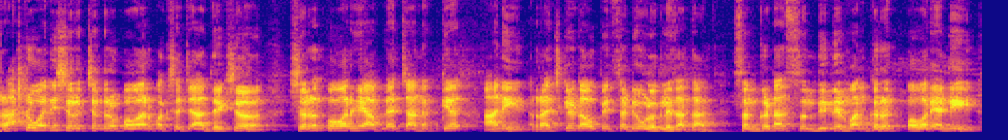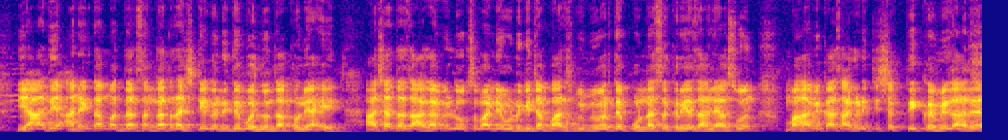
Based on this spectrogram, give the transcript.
राष्ट्रवादी शरदचंद्र पवार पक्षाचे अध्यक्ष शरद पवार हे आपल्या चाणक्य आणि राजकीय डावपेचसाठी ओळखले जातात. संकटात संधी निर्माण करत पवार यांनी याआधी अनेकदा मतदारसंघात राजकीय गणिते बदलून दाखवली आहेत. अशातच आगामी लोकसभा निवडणुकीच्या पार्श्वभूमीवर ते पुन्हा सक्रिय झाले असून महाविकास आघाडीची शक्ती कमी झाल्या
